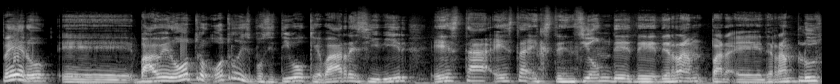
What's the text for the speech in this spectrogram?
pero eh, va a haber otro, otro dispositivo que va a recibir esta, esta extensión de, RAM, para, eh, de RAM Plus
